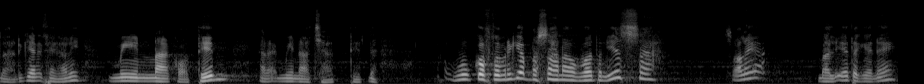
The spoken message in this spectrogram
Lah niki ana sing mina kodim, ana mina jadid. Nah, wukuf temriki apa sah napa mboten? Ya sah. Soalnya balik eta kene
